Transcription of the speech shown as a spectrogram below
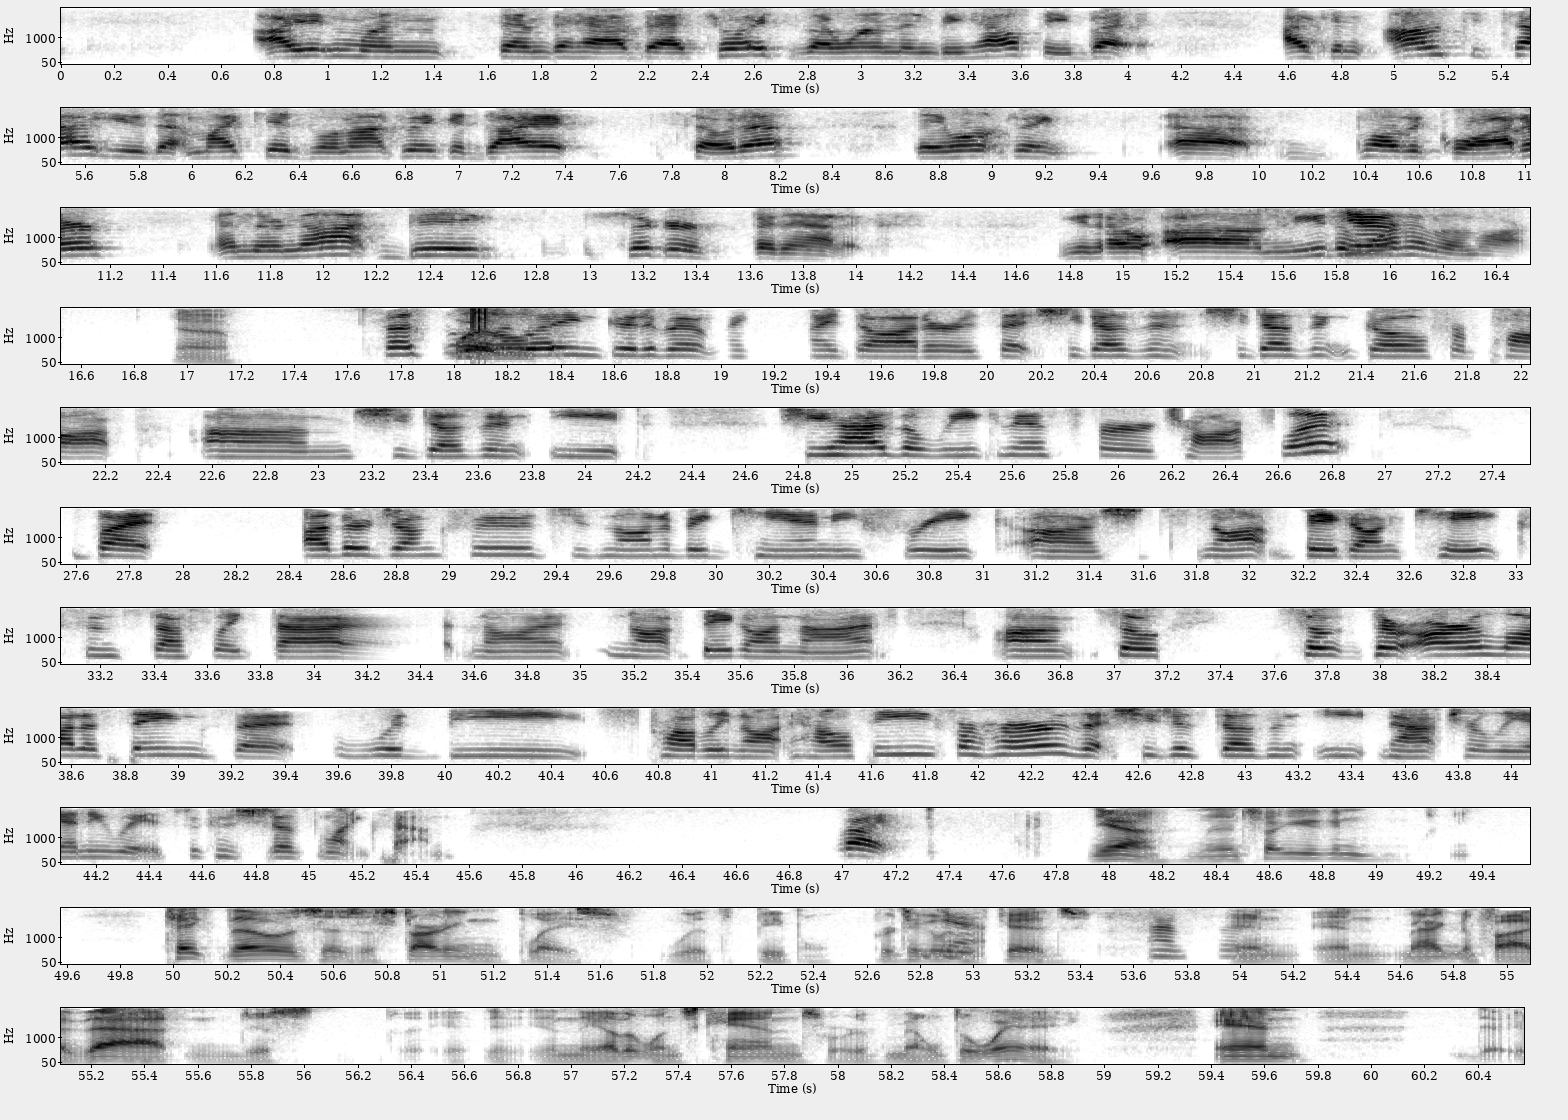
I didn't want them to have bad choices. I wanted them to be healthy. But I can honestly tell you that my kids will not drink a diet soda. They won't drink uh, public water, and they're not big sugar fanatics. You know, um, neither Yeah. one of them are. Yeah. That's the Well- one thing good about my my daughter is that she doesn't she doesn't go for pop. Um she doesn't eat she has a weakness for chocolate, but other junk foods, she's not a big candy freak. Uh she's not big on cakes and stuff like that. Not not big on that. Um so so there are a lot of things that would be probably not healthy for her that she just doesn't eat naturally anyways because she doesn't like them. Right. Yeah, and so you can take those as a starting place with people, particularly Yeah. with kids, Absolutely. and and magnify that, and just and the other ones can sort of melt away. And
